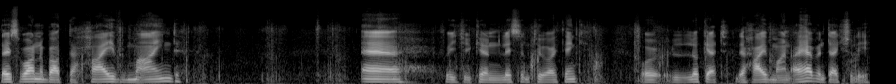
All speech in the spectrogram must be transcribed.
There's one about the hive mind, uh, which you can listen to, I think, or look at the hive mind. I haven't actually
